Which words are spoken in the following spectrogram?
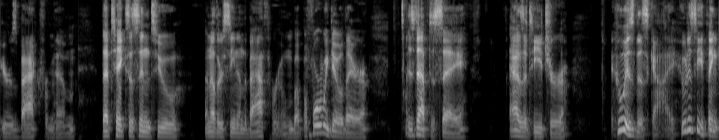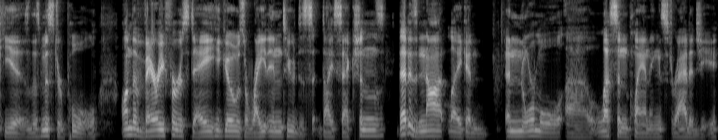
hears back from him. That takes us into another scene in the bathroom. But before we go there, I just have to say, as a teacher, who is this guy? Who does he think he is? This Mr. Poole. On the very first day, he goes right into dis- dissections. That is not like a, a normal uh, lesson planning strategy.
